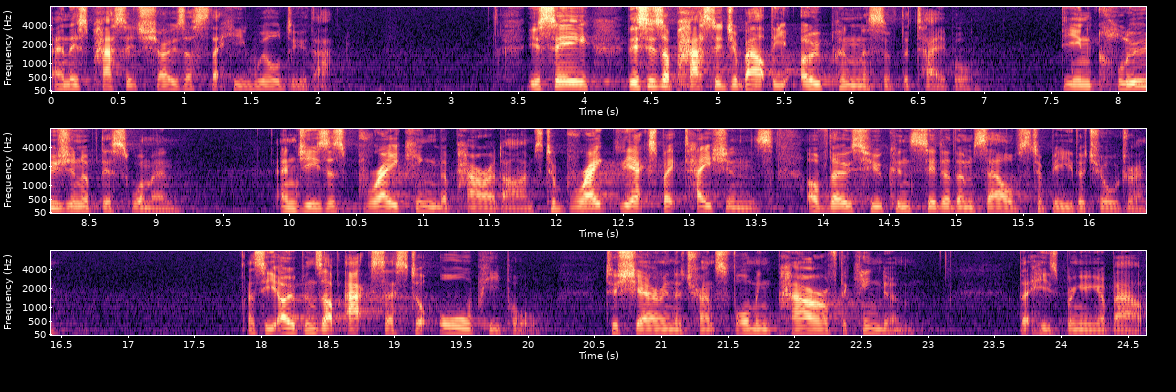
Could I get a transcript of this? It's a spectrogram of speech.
And this passage shows us that He will do that. You see, this is a passage about the openness of the table, the inclusion of this woman, and Jesus breaking the paradigms, to break the expectations of those who consider themselves to be the children. As he opens up access to all people to share in the transforming power of the kingdom that he's bringing about.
